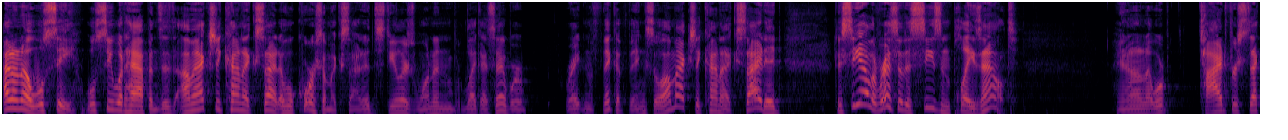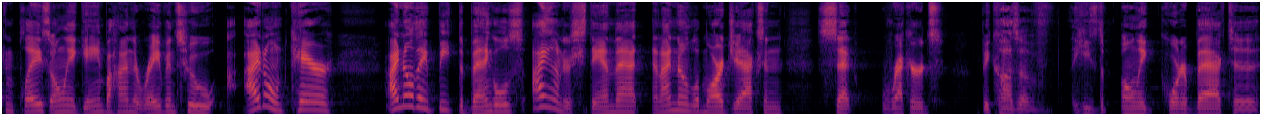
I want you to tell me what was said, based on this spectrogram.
I don't know. We'll see. We'll see what happens. I'm actually kind of excited. Well, of course, I'm excited. The Steelers won, and like I said, we're right in the thick of things. So I'm actually kind of excited to see how the rest of the season plays out. You know, we're tied for second place, only a game behind the Ravens, who I don't care. I know they beat the Bengals. I understand that. And I know Lamar Jackson set records because of he's the only quarterback to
